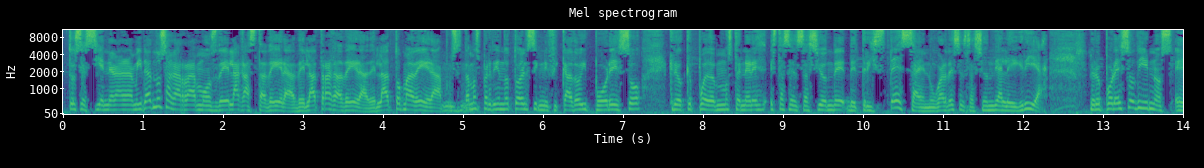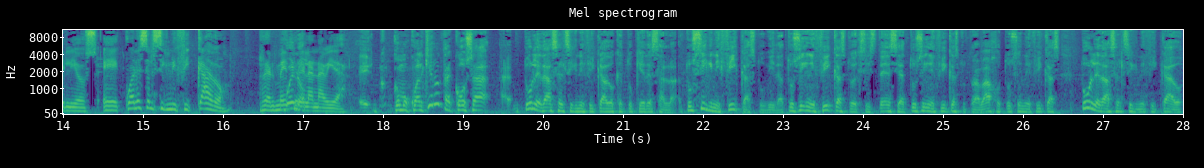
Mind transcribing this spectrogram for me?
Entonces, si en la Navidad nos agarramos de la gastadera, de la tragadera, de la tomadera, pues estamos perdiendo todo el significado y por eso creo que podemos tener es- esta sensación de, de tristeza en lugar de sensación de alegría. Pero por eso dinos, Helios, eh, ¿cuál es el significado realmente Bueno, de la Navidad? Eh, como cualquier otra cosa, eh, tú le das el significado que tú quieres a la... Tú significas tu vida, tú significas tu existencia, tú significas tu trabajo, tú significas... Tú le das el significado.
